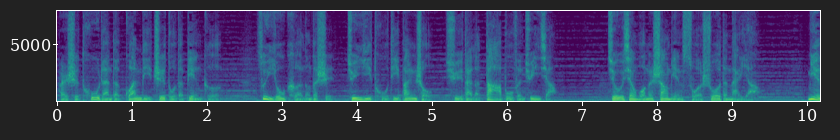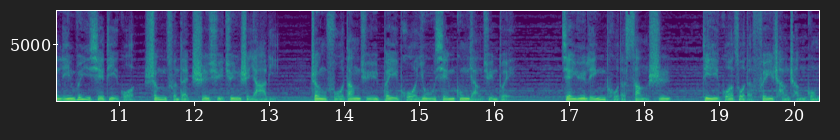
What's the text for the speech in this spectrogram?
而是突然的管理制度的变革。最有可能的是，军役土地扳手取代了大部分军饷。就像我们上面所说的那样，面临威胁帝国生存的持续军事压力，政府当局被迫优先供养军队。鉴于领土的丧失，帝国做得非常成功。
